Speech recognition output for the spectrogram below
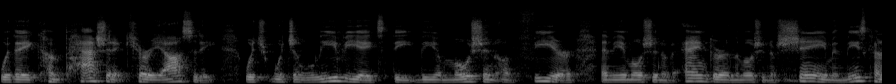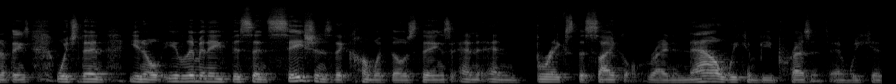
with a compassionate curiosity which which alleviates the the emotion of fear and the emotion of anger and the emotion of shame and these kind of things which then you know, eliminate the sensations that come with those things and, and breaks the cycle, right? And now we can be present and we can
